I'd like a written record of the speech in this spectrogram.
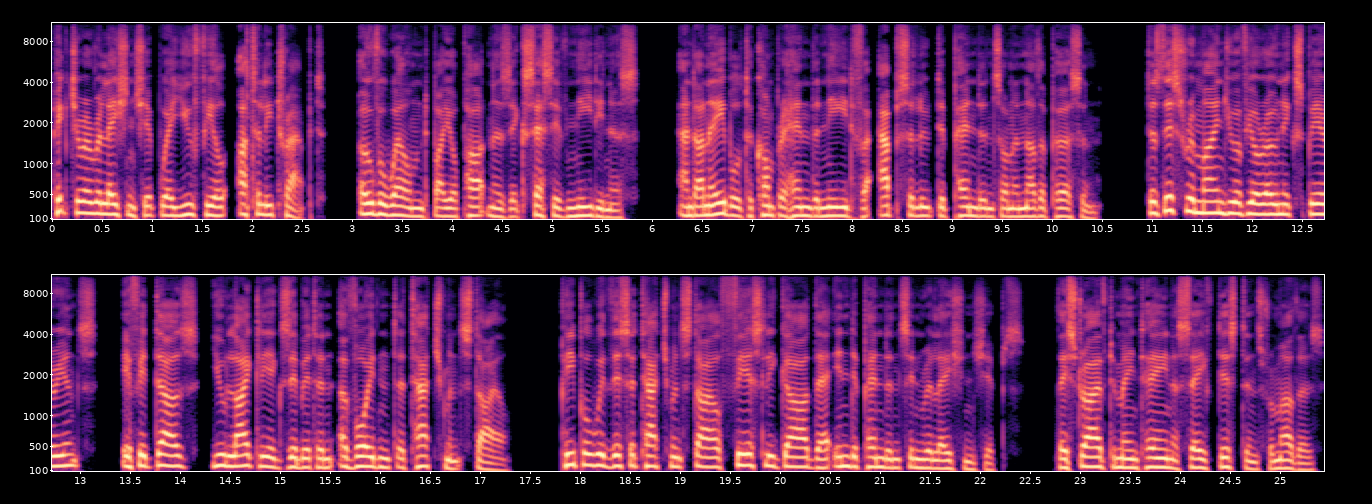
Picture a relationship where you feel utterly trapped, overwhelmed by your partner's excessive neediness, and unable to comprehend the need for absolute dependence on another person. Does this remind you of your own experience? If it does, you likely exhibit an avoidant attachment style. People with this attachment style fiercely guard their independence in relationships. They strive to maintain a safe distance from others,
